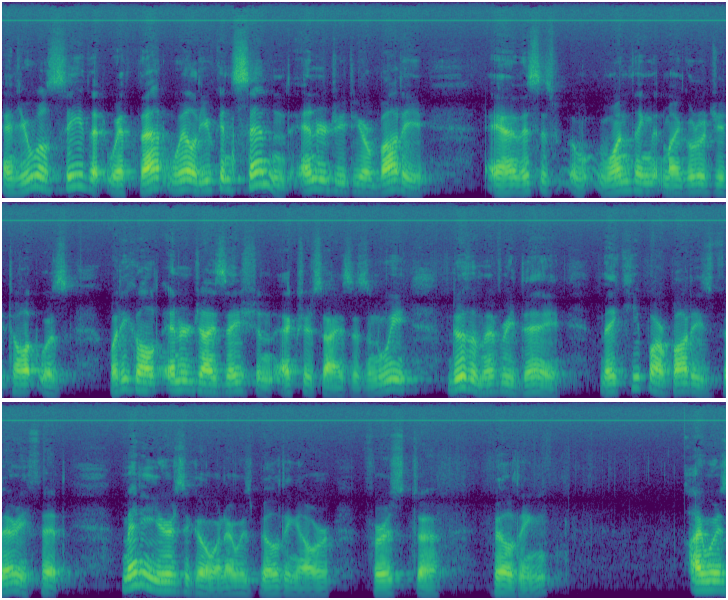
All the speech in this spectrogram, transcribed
And you will see that with that will, you can send energy to your body And this is one thing that my Guruji taught was what he called energization exercises. And we do them every day. They keep our bodies very fit. Many years ago, when I was building our first uh, building, I was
